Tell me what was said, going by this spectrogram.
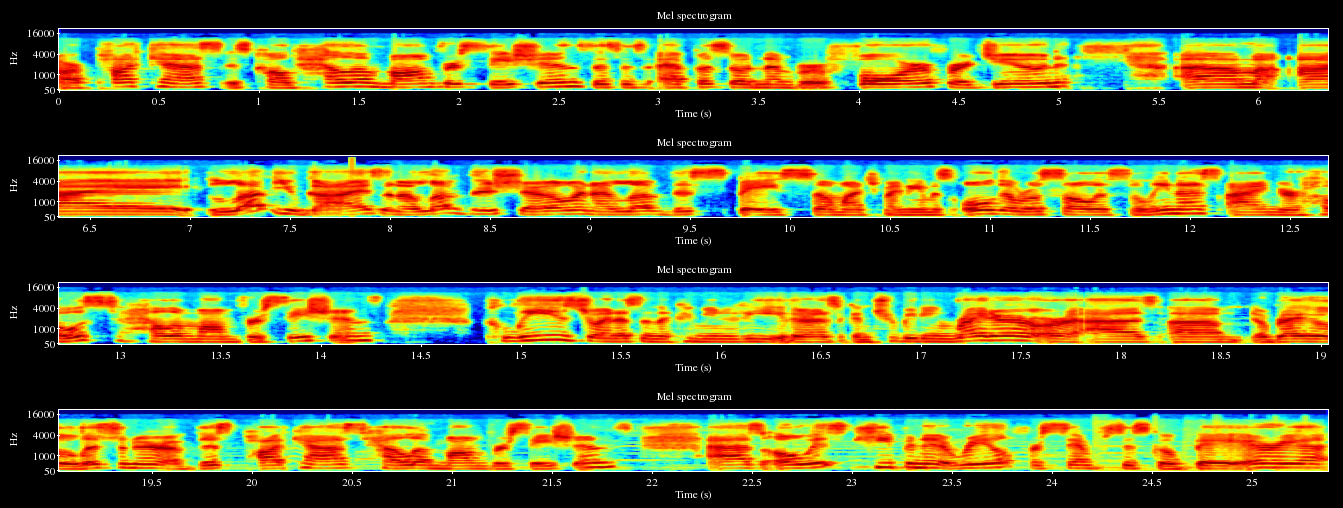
Our podcast is called Hella MomVersations. This is episode number four for June. Um, I love you guys and I love this show and I love this space so much. My name is Olga Rosales Salinas. I'm your host, Hella MomVersations. Please join us in the community either as a contributing writer or as um, a regular listener of this podcast, Hella MomVersations. As always, keeping it real for San Francisco Bay Area,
